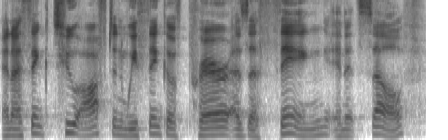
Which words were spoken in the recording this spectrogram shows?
And I think too often we think of prayer as a thing in itself,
